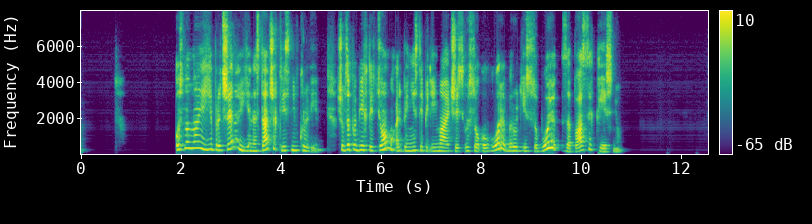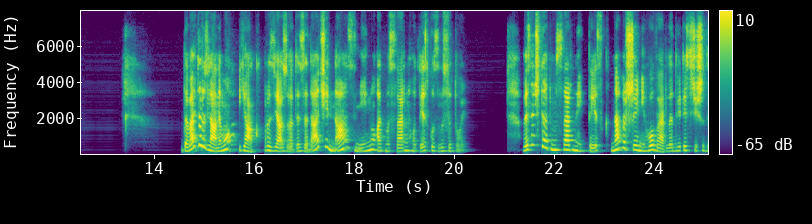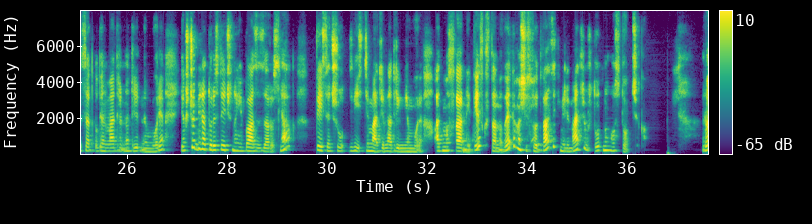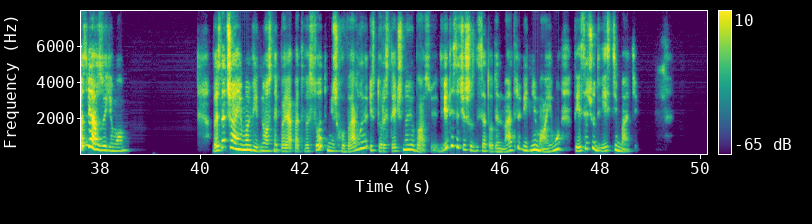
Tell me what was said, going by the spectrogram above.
Основною її причиною є нестача кисню в крові. Щоб запобігти цьому, альпіністи, підіймаючись високо в гори, беруть із собою запаси кисню. Давайте розглянемо, як розв'язувати задачі на зміну атмосферного тиску з висотою. Визначте атмосферний тиск на вершині Говерли 2061 метр над рівнем моря, якщо біля туристичної бази Заросляк 1200 метрів над рівнем моря атмосферний тиск становитиме 620 мм ртутного стовпчика. Розв'язуємо. Визначаємо відносний перепад висот між Говерлою і туристичною базою. 2061 метр віднімаємо 1200 метрів.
